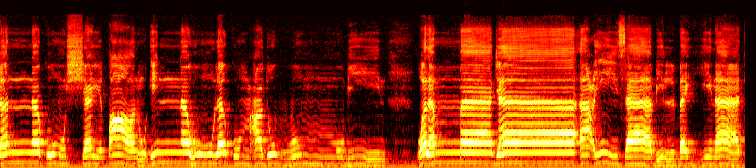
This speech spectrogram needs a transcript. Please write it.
يصدنكم الشيطان إنه لكم عدو مبين. ولما جاء عيسى بالبينات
